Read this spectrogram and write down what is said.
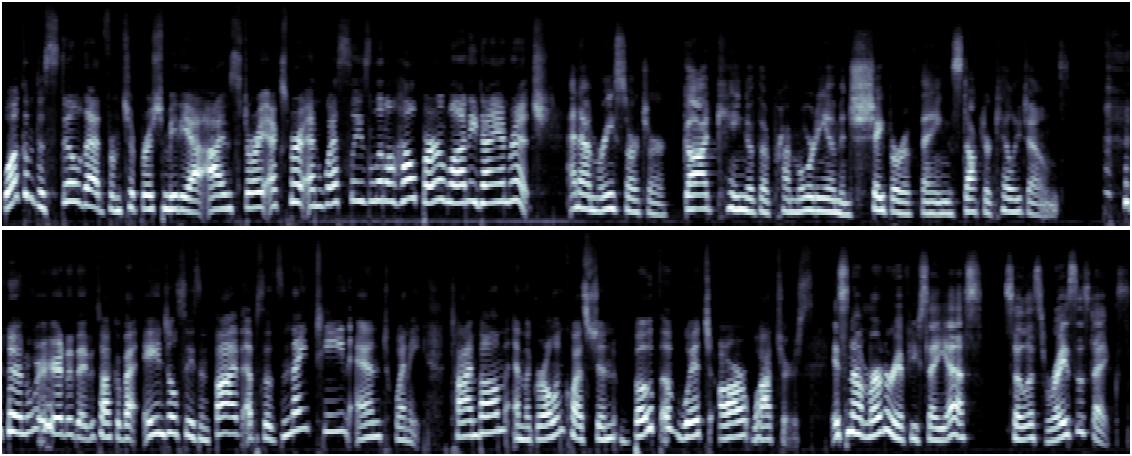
Welcome to Still Dead from Chipperish Media. I'm story expert and Wesley's little helper, Lani Diane Rich. And I'm researcher, God King of the Primordium and Shaper of Things, Dr. Kelly Jones. and we're here today to talk about Angel Season 5, episodes 19 and 20. Time Bomb and The Girl in Question, both of which are Watchers. It's not murder if you say yes, so let's raise the stakes.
